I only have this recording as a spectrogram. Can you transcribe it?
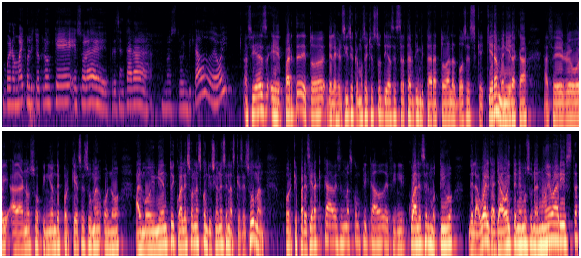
Bueno, Michael, yo creo que es hora de presentar a nuestro invitado de hoy. Así es, eh, parte de todo del ejercicio que hemos hecho estos días es tratar de invitar a todas las voces que quieran venir acá a hacer hoy, a darnos su opinión de por qué se suman o no al movimiento y cuáles son las condiciones en las que se suman, porque pareciera que cada vez es más complicado definir cuál es el motivo de la huelga. Ya hoy tenemos una nueva arista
